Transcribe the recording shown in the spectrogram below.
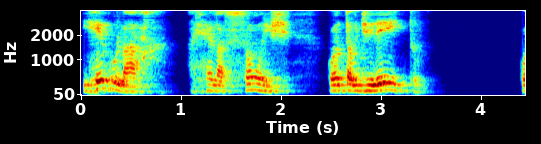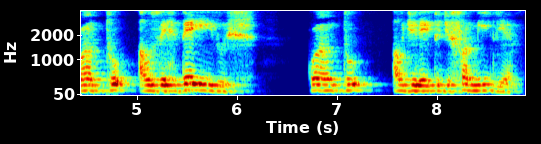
e regular as relações quanto ao direito, quanto aos herdeiros, quanto ao direito de família.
